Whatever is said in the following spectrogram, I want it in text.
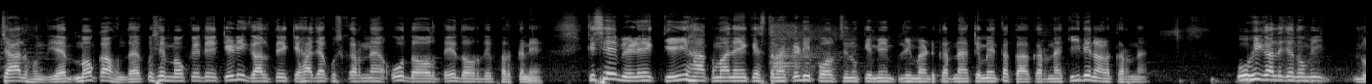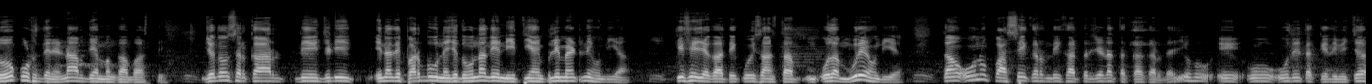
ਚਾਲ ਹੁੰਦੀ ਹੈ, ਮੌਕਾ ਹੁੰਦਾ ਹੈ। ਕਿਸੇ ਮੌਕੇ ਤੇ ਕਿਹੜੀ ਗੱਲ ਤੇ ਕਿਹਾ ਜਾ ਕੁਝ ਕਰਨਾ ਉਹ ਦੌਰ ਤੇ ਦੌਰ ਦੇ ਫ਼ਰਕ ਨੇ। ਕਿਸੇ ਵੇਲੇ ਕੀ ਹਾਕਮਾਂ ਨੇ ਕਿਸ ਤਰ੍ਹਾਂ, ਕਿਹੜੀ ਪਾਲਿਸੀ ਨੂੰ ਕਿਵੇਂ ਇੰਪਲੀਮੈਂਟ ਕਰਨਾ ਕਿਵੇਂ ਧੱਕਾ ਕਰਨਾ ਕਿਹਦੇ ਨਾਲ ਕਰਨਾ ਉਹੀ ਗੱਲ ਜਦੋਂ ਵੀ ਲੋਕ ਉੱਠਦੇ ਨੇ ਨਾ ਆਪਦੀਆਂ ਮੰਗਾਂ ਵਾਸਤੇ, ਜਦੋਂ ਸਰਕਾਰ ਦੇ ਜਿਹੜੀ ਇਹਨਾਂ ਦੇ ਪ੍ਰਭੂ ਨੇ, ਜਦੋਂ ਉਹਨਾਂ ਦੀਆਂ ਨੀਤੀਆਂ ਇੰਪਲੀਮੈਂਟ ਨਹੀਂ ਹੁੰਦੀਆਂ ਕਿਸੇ ਜਗ੍ਹਾ ਤੇ ਕੋਈ ਸੰਸਥਾ ਉਹਦਾ ਮੂਹਰੇ ਹੁੰਦੀ ਹੈ, ਤਾਂ ਉਹਨੂੰ ਪਾਸੇ ਕਰਨ ਦੀ ਖਾਤਰ ਜਿਹੜਾ ਧੱਕਾ ਕਰਦਾ ਜੀ, ਉਹ ਇਹ, ਉਹ, ਉਹਦੇ ਧੱਕੇ ਦੇ ਵਿੱਚ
